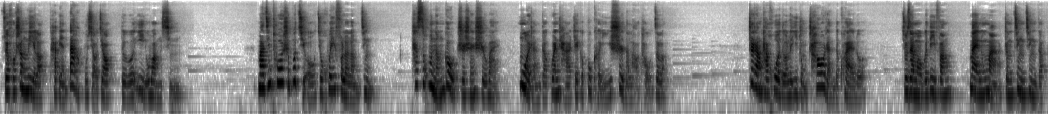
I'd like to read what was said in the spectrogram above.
最后胜利了，他便大呼小叫，得意忘形。马金托是不久就恢复了冷静，他似乎能够置身事外，漠然地观察这个不可一世的老头子了。这让他获得了一种超然的快乐。就在某个地方，麦努马正静静地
